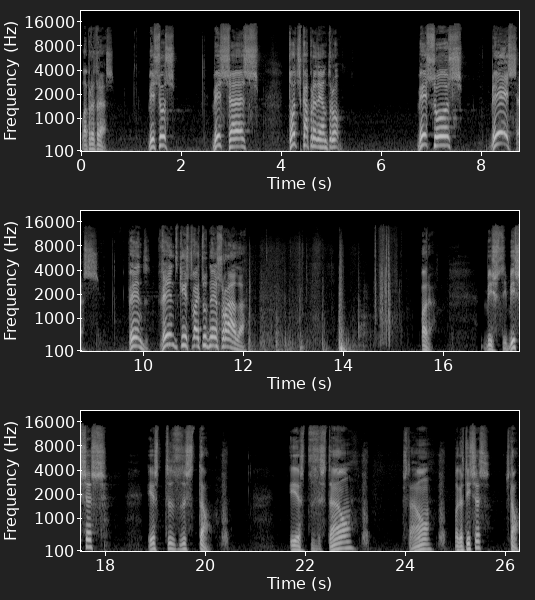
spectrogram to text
Lá para trás. Bichos, bichas, todos cá para dentro. Bichos, bichas. Vende, vende que isto vai tudo na enxurrada. Ora, bichos e bichas, estes estão. Estes estão. Estão. Lagartixas? Estão.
